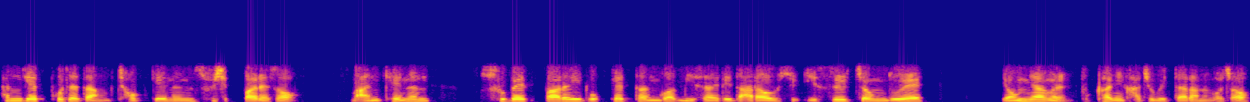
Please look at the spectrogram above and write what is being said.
한 개 포대당 적게는 수십 발에서 많게는 수백 발의 로켓탄과 미사일이 날아올 수 있을 정도의 역량을 북한이 가지고 있다는 거죠.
